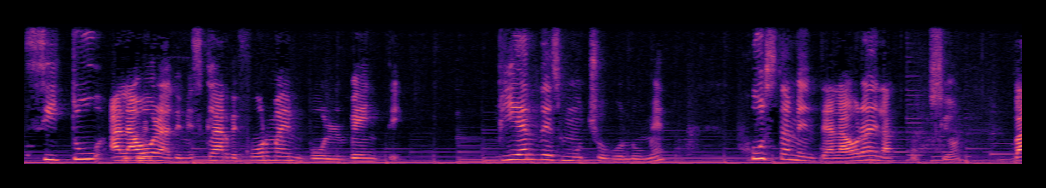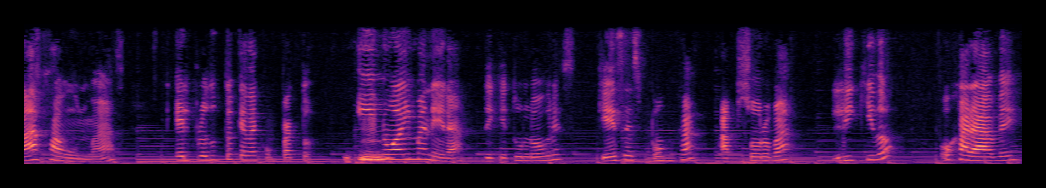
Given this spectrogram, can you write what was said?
si tú a la hora de mezclar de forma envolvente pierdes mucho volumen, justamente a la hora de la cocción baja aún más, el producto queda compacto y no hay manera de que tú logres que esa esponja absorba líquido o jarabe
